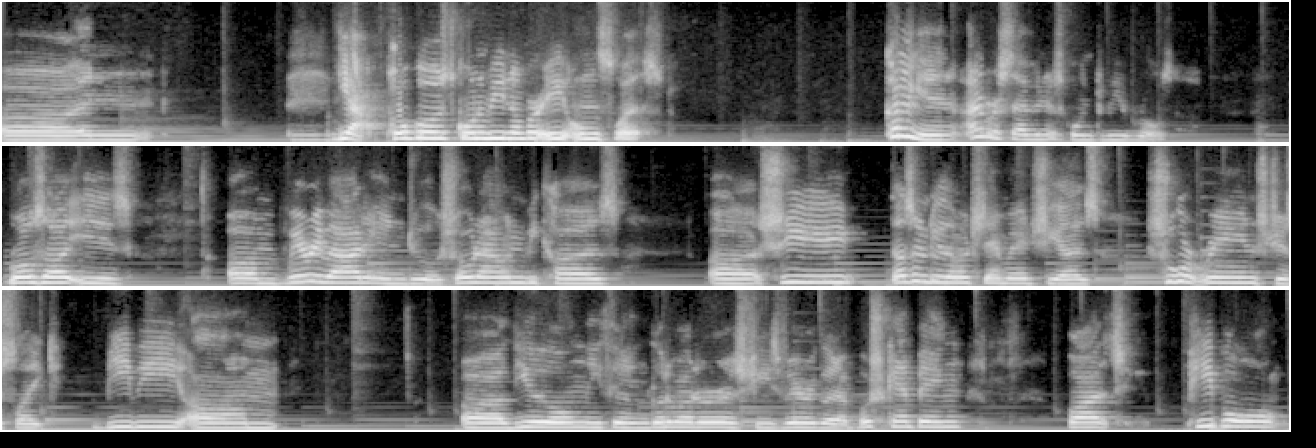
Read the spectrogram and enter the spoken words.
Uh, and yeah, Poco is going to be number eight on this list. Coming in at number seven is going to be Rosa. Rosa is um, very bad in Duo Showdown because uh, she doesn't do that much damage. She has short range, just like Bibi. Um, uh, the only thing good about her is she's very good at bush camping, but people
